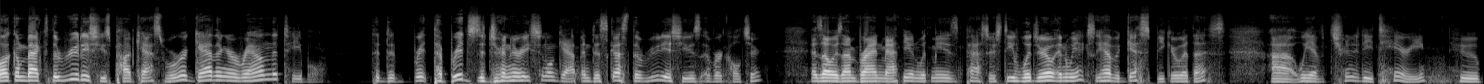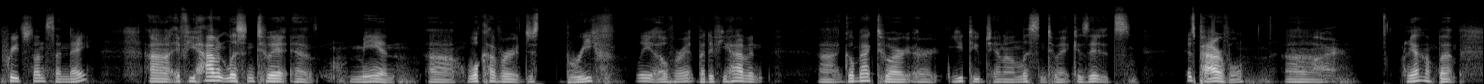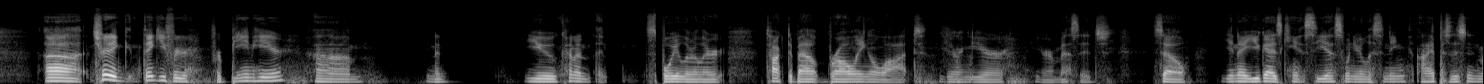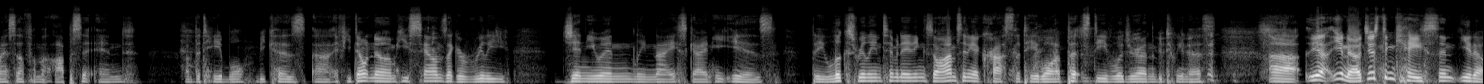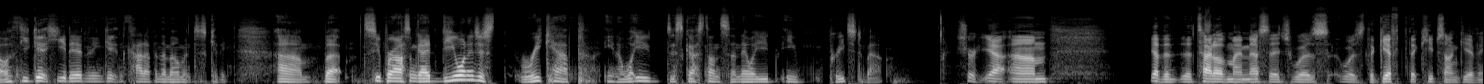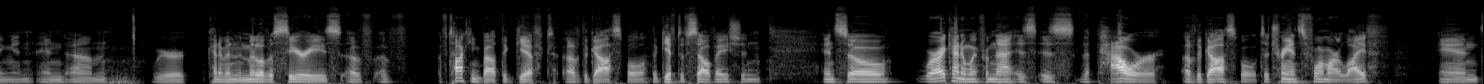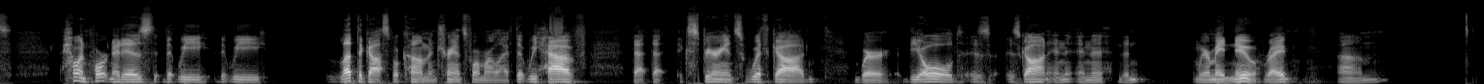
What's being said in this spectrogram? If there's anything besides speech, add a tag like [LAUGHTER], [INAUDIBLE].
welcome back to the Root Issues podcast, where we're gathering around the table to, de- to bridge the [LAUGHS] generational gap and discuss the root issues of our culture. As always, I'm Brian Matthew, and with me is Pastor Steve Woodrow, and we actually have a guest speaker with us. Uh, we have Trinity Terry, who preached on Sunday. Uh, if you haven't listened to it, uh, man, uh, we'll cover it just briefly over it. But if you haven't, uh, go back to our, our, YouTube channel and listen to it because it's it's powerful. Um, yeah, but uh, Trinity, thank you for for being here. Um, you know, you kind of spoiler alert talked about brawling a lot during [LAUGHS] your your message. So you know, you guys can't see us when you're listening. I positioned myself on the opposite end of the table because uh, if you don't know him, he sounds like a really genuinely nice guy, and he is but he looks really intimidating. So I'm sitting across the table. I put Steve Woodrow in between us. Uh, yeah, you know, just in case, and you know, you get heated and you get caught up in the moment. Just kidding. Um, but super awesome guy. Do you want to just recap, you know, what you discussed on Sunday, what you you preached about? Sure. Yeah. Um, yeah. The, the title of my message was was the gift that keeps on giving, and and um, we we're kind of in the middle of a series of of of talking about the gift of the gospel, the gift of salvation and so where I kind of went from that is is the power of the gospel to transform our life and how important it is that, we that we let the gospel come and transform our life that we have that that experience with God where the old is is gone and and the, the and we are made new right? Um,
